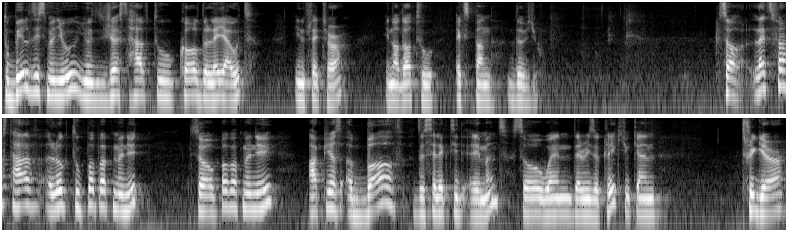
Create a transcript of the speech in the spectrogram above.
to build this menu, you just have to call the layout inflater in order to expand the view. So let's first have a look to pop-up menu. So pop-up menu appears above the selected element. So when there is a click, you can trigger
